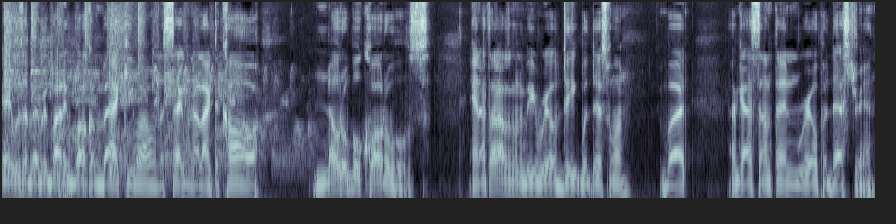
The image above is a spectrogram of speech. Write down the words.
Hey, what's up, everybody? Welcome back. You are on the segment I like to call Notable Quotables. And I thought I was going to be real deep with this one, but I got something real pedestrian,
